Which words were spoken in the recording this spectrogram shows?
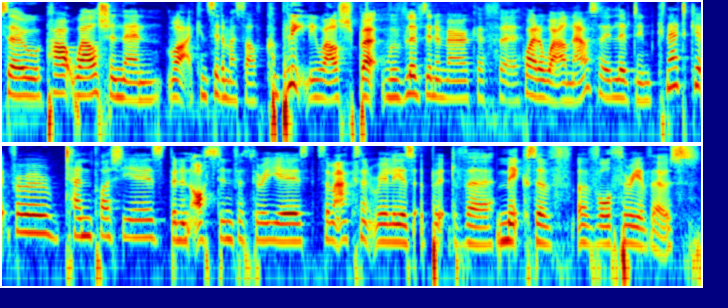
so part Welsh and then, well, I consider myself completely Welsh, but we've lived in America for quite a while now. So I lived in Connecticut for 10 plus years, been in Austin for three years. So my accent really is a bit of a mix of, of all three of those.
